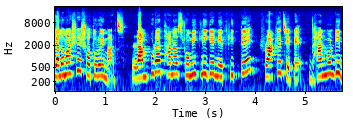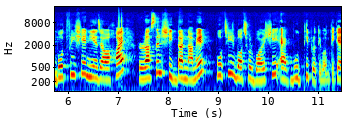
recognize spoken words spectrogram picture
গেল মাসের সতেরোই মার্চ। রামপুরা থানা শ্রমিক লীগের নেতৃত্বে ট্রাকে চেপে ধানমন্ডি বত্রিশে নিয়ে যাওয়া হয় রাসেল শিকদার নামের পঁচিশ বছর বয়সী এক বুদ্ধি প্রতিবন্ধীকে।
